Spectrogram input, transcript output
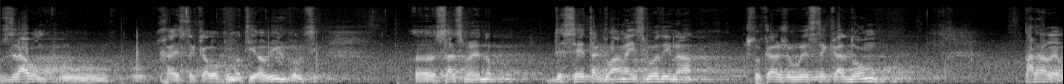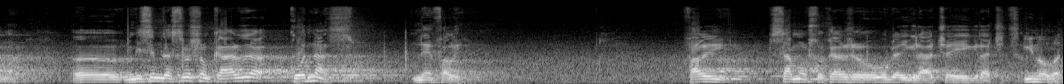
zdravom klubu HSTK Lokomotiva Vinkovci. E, sad smo jedno desetak, 12 godina, što kaže u STK domu, paralelno. E, mislim da stručnog kadra kod nas ne fali. Fali samo što kaže ovoga igrača i igračica. I novac.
